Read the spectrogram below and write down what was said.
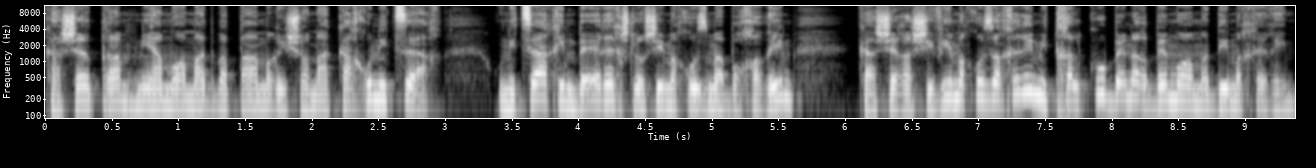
כאשר טראמפ נהיה מועמד בפעם הראשונה, כך הוא ניצח. הוא ניצח עם בערך 30 אחוז מהבוחרים, כאשר ה-70 אחוז האחרים התחלקו בין הרבה מועמדים אחרים.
